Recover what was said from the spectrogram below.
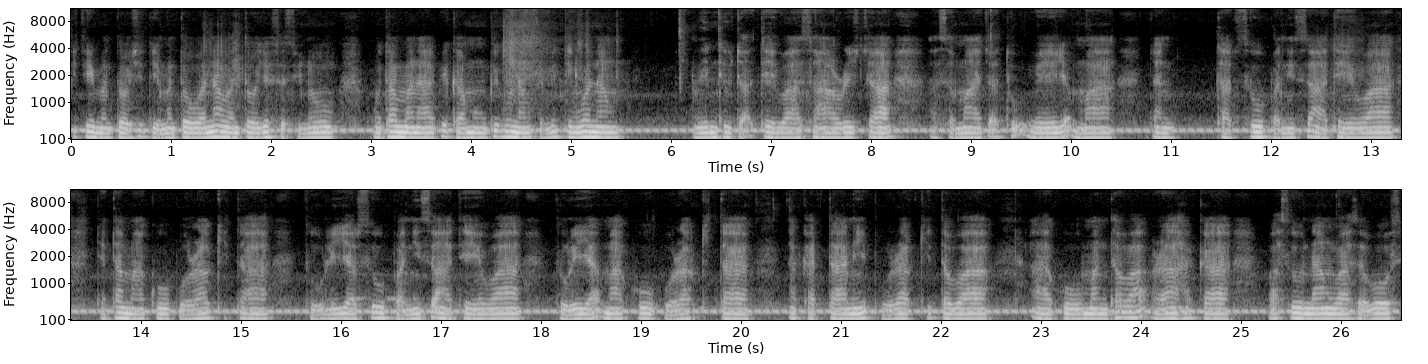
อิทิมันโตชิติมันโตวันนาวันโตยสสสิโนมุทัมมนาภิกามุงภิกุนังสมิติงวนังเวินทิวจะเทวาสหริจาอสมาจะทุเวยมาจันทัตสุปนิสาเทวาจันทมาคูปุราคิตาสุริยสุปนิสาเทวาสุริยมาคูปุราคิตานัคตตานิปุราคิตวาอาคูมันทวะราหกา วาสุนังวาสโวเส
